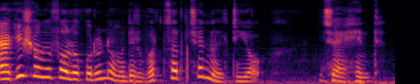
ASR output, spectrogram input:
একই সঙ্গে ফলো করুন আমাদের হোয়াটসঅ্যাপ চ্যানেলটিও জয় হিন্দ।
